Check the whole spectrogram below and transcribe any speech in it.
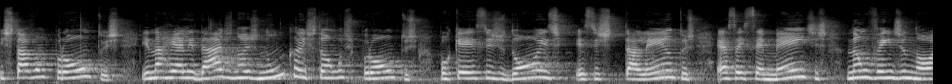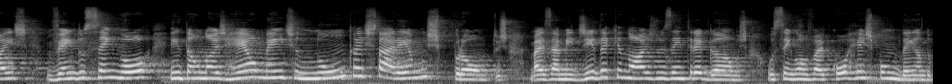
estavam prontos. E na realidade, nós nunca estamos prontos, porque esses dons, esses talentos, essas sementes não vêm de nós, vêm do Senhor. Então nós realmente nunca estaremos prontos, mas à medida que nós nos entregamos, o Senhor vai corresponder correspondendo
